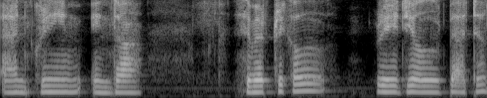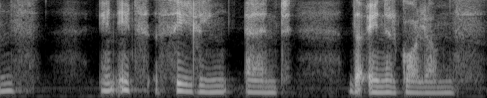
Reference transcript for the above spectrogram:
and cream in the symmetrical radial patterns in its ceiling and the inner columns.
